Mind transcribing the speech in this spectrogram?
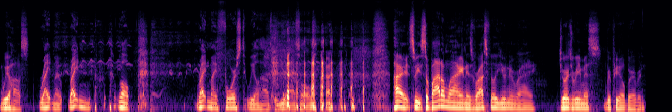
wheelhouse. Right in my right in well, right in my forced wheelhouse for you assholes. All right, sweet. So bottom line is Rossville Union Rye, George Remus Repeal Bourbon.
